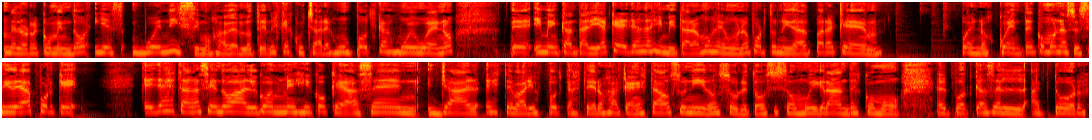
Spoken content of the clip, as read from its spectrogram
me lo recomendó y es buenísimo, a ver, lo tienes que escuchar, es un podcast muy bueno eh, y me encantaría que ellas las invitáramos en una oportunidad para que pues nos cuenten cómo nació esa idea porque ellas están haciendo algo en México que hacen ya este varios podcasteros acá en Estados Unidos, sobre todo si son muy grandes, como el podcast del actor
